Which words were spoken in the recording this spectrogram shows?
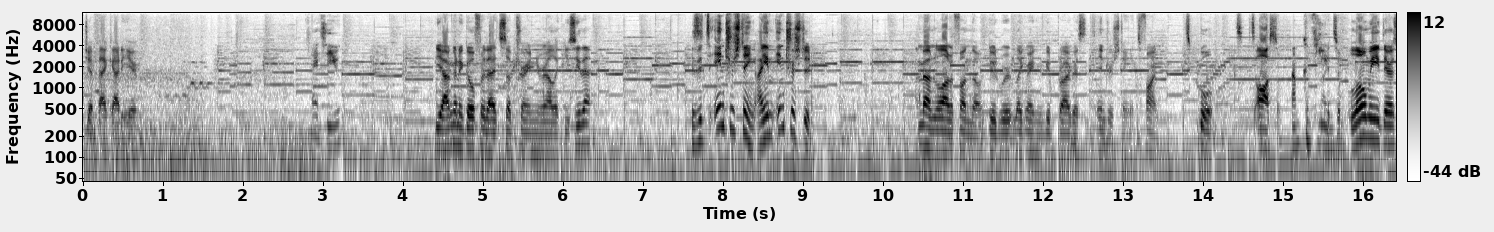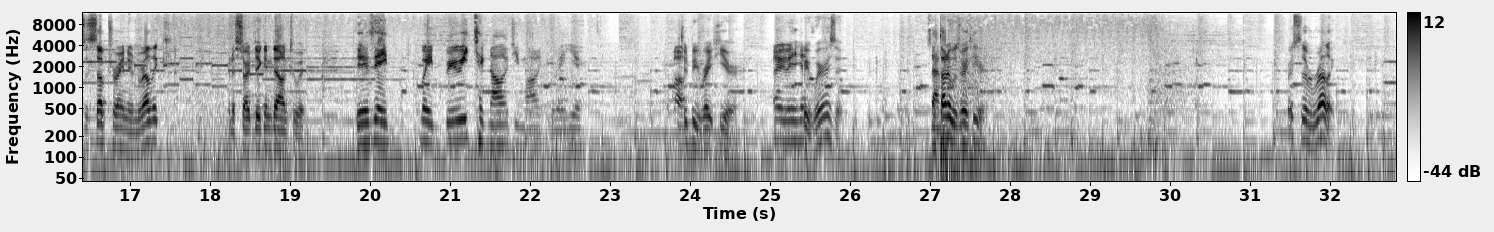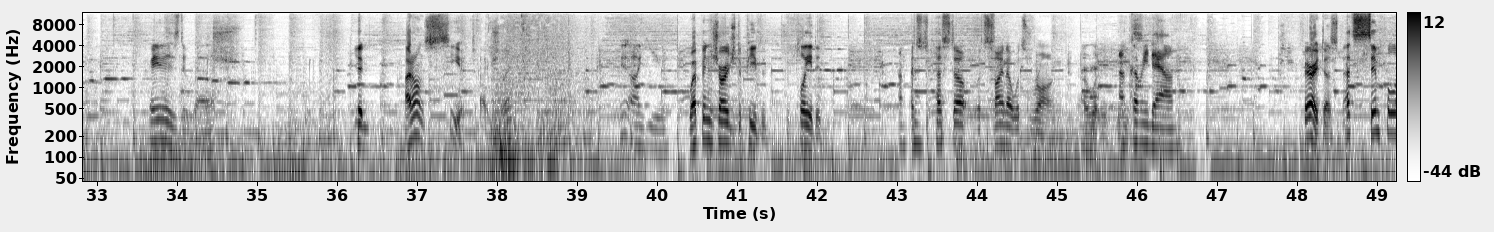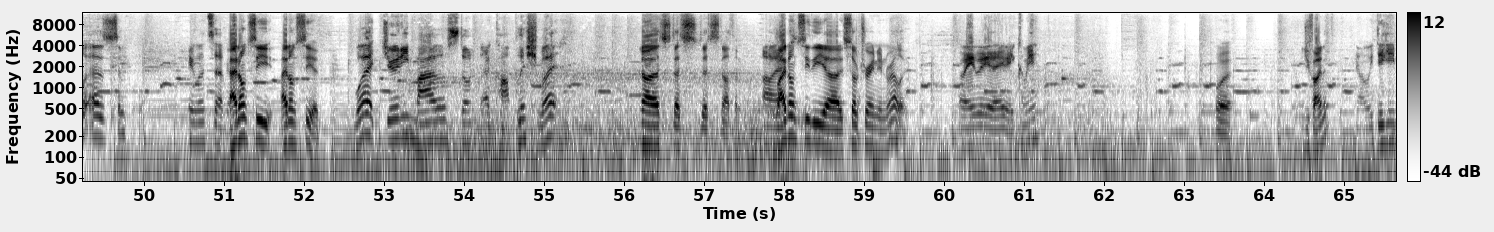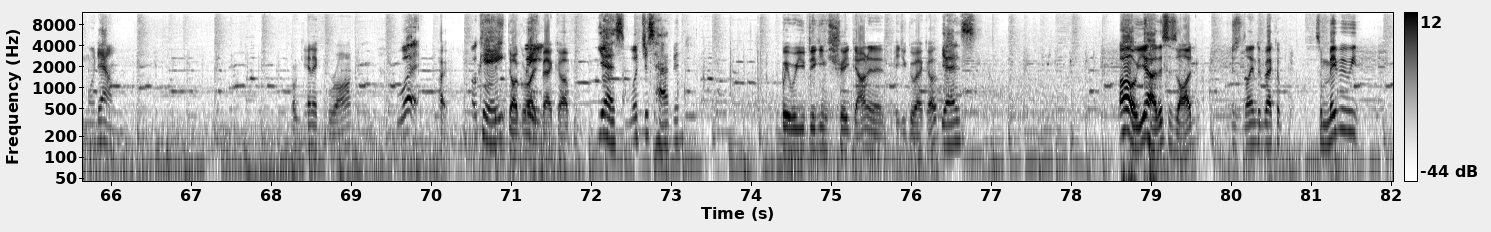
jet back out of here. I see you. Yeah, I'm gonna go for that subterranean relic. You see that? Cause it's interesting. I am interested. I'm having a lot of fun though, dude. We're like making good progress. It's interesting. It's fun. It's cool. It's, it's awesome. I'm confused. so below me, there's a subterranean relic. I'm gonna start digging down to it. There's a wait buried technology module right here. Oh, Should be right here. Oh, wait, wait, Wait, where is it? wait. I thought it was right here. Where's the relic? Where is the rush? Yeah, I don't see it actually. Where are you? Weapon charge depleted. Depleted. I'm, Let's test out. Let's find out what's wrong or what it I'm coming down. Ferrite dust. That's simple as simple. Hey, what's up? I don't see. I don't see it. What journey milestone accomplished? What? No, that's that's that's nothing. Oh, I don't see the uh, subterranean relic. Wait, wait, wait, wait. Come here. What? Did you find it? No, we're digging more down. Organic rock. What? I Okay. dug wait. right back up. Yes. What just happened? Wait, were you digging straight down and it made you go back up? Yes. Oh yeah, this is odd. Just landed back up. So maybe we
